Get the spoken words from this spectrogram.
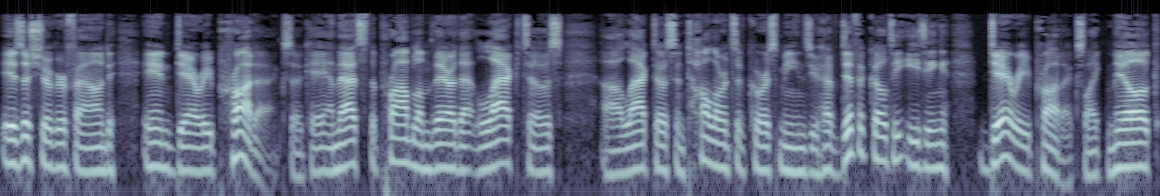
is a sugar found in dairy products. Okay, and that's the problem there that lactose, uh, lactose intolerance, of course, means you have difficulty eating dairy products like milk.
